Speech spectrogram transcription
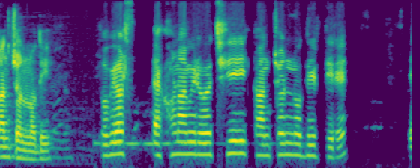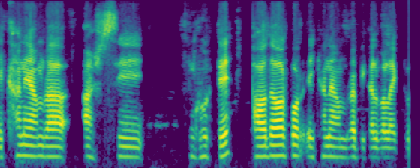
কাঞ্চন নদী। তো ভিউয়ার্স, এখন আমি রয়েছি কাঞ্চন নদীর তীরে। এখানে আমরা আসছি ঘুরতে। খাওয়া দাওয়ার পর এখানে আমরা বিকালবেলা একটু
